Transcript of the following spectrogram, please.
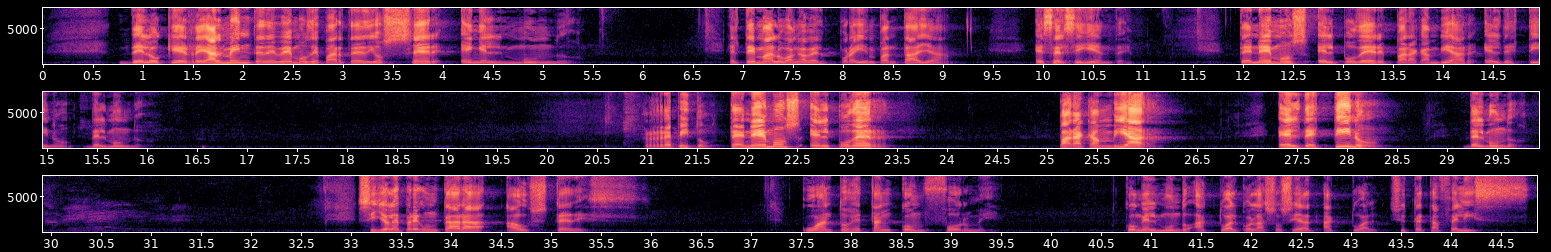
de lo que realmente debemos de parte de Dios ser en el mundo. El tema lo van a ver por ahí en pantalla, es el siguiente. Tenemos el poder para cambiar el destino del mundo. Repito, tenemos el poder para cambiar el destino del mundo. Si yo le preguntara a ustedes, ¿cuántos están conformes con el mundo actual, con la sociedad actual? Si usted está feliz,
